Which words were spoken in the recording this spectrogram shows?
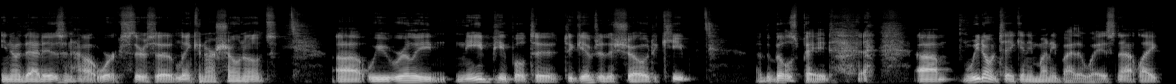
you know that is and how it works, there's a link in our show notes. Uh, we really need people to to give to the show to keep the bills paid. um, we don't take any money, by the way. It's not like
